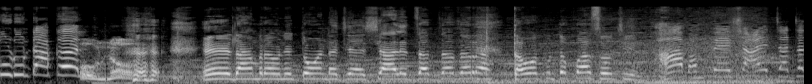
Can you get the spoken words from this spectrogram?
तुडून टाकल. हे डांबरावने तोंडाच्या शाळेत जात जा जरा. तवा कुठं पास होशील? हा भंपे शाळेत जात जा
